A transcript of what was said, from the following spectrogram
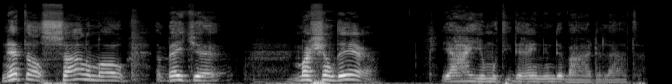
net als Salomo, een beetje marchanderen. Ja, je moet iedereen in de waarde laten.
